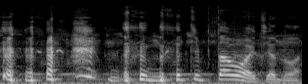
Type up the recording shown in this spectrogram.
типа того, Тедла.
